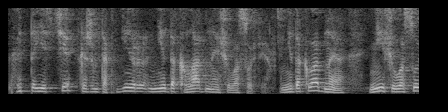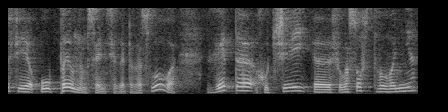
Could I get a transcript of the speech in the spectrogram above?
гэта яшчэ скажем так не недакладная філасофія. Недакладная не філасофія у пэўным сэнсе гэтага слова гэта хутчэй філасофстваванне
